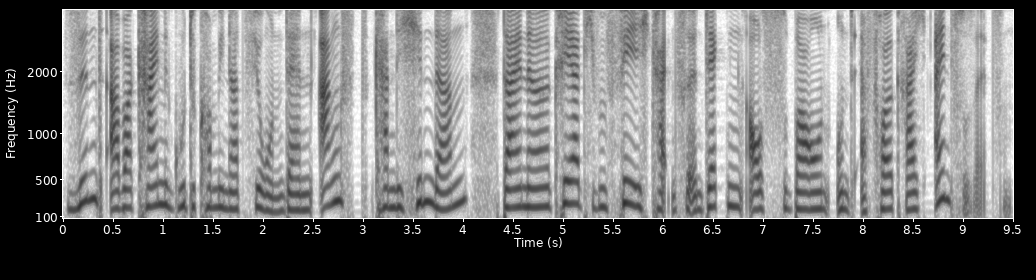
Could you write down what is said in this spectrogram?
sind aber keine gute Kombination, denn Angst kann dich hindern, deine kreativen Fähigkeiten zu entdecken, auszubauen und erfolgreich einzusetzen.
